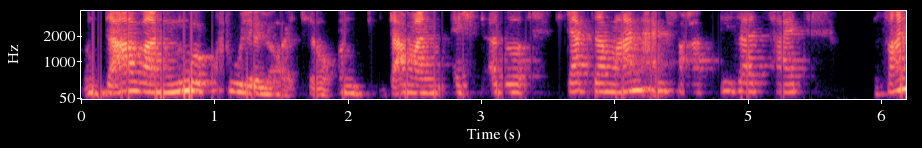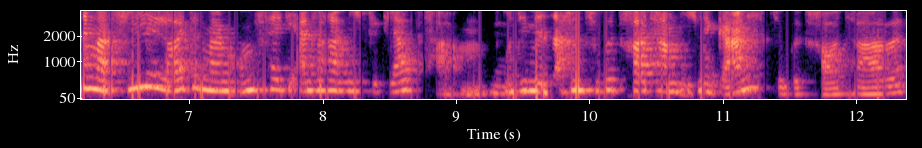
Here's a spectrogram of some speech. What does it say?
Und da waren nur coole Leute. Und da waren echt, also ich glaube, da waren einfach ab dieser Zeit es waren immer viele Leute in meinem Umfeld, die einfach an mich geglaubt haben und die mir Sachen zugetraut haben, die ich mir gar nicht zugetraut habe,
